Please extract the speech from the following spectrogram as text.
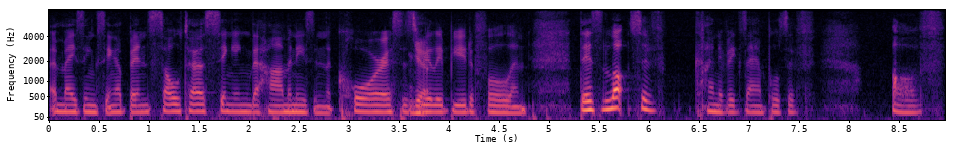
amazing singer Ben Salter singing the harmonies in the chorus is Yeah. really beautiful. And there's lots of kind of examples of, of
